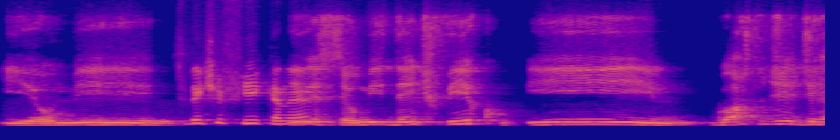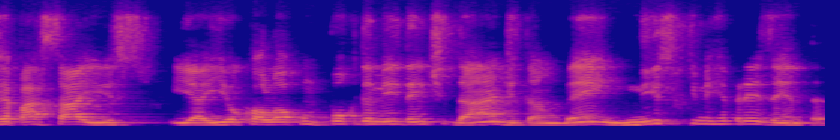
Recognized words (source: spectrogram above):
E eu me. Se identifica, né? Isso, eu me identifico e gosto de, de, repassar isso. E aí eu coloco um pouco da minha identidade também nisso que me representa.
